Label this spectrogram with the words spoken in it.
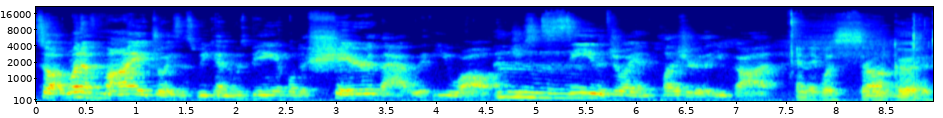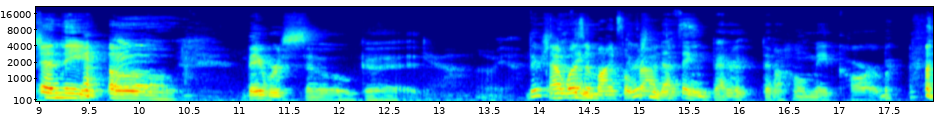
so one of my joys this weekend was being able to share that with you all and just Mm. see the joy and pleasure that you got. and it was so good. and the, oh. They were so good. Yeah. Oh, yeah. There's That was a nothing- mindful There's practice. nothing better than a homemade carb.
